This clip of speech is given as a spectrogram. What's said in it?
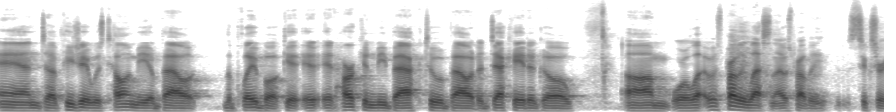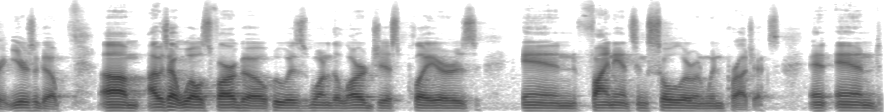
and uh, PJ was telling me about the playbook, it, it, it, harkened me back to about a decade ago, um, or it was probably less than that. It was probably six or eight years ago. Um, I was at Wells Fargo, who is one of the largest players in financing solar and wind projects, and, and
